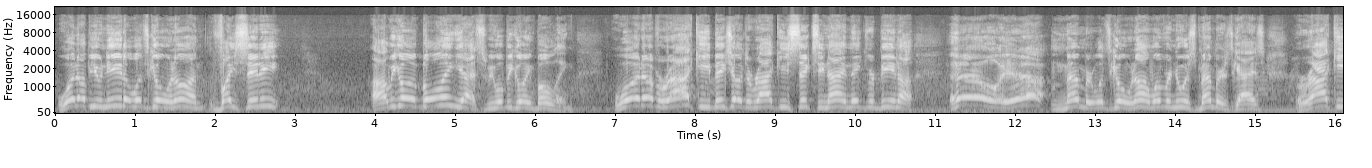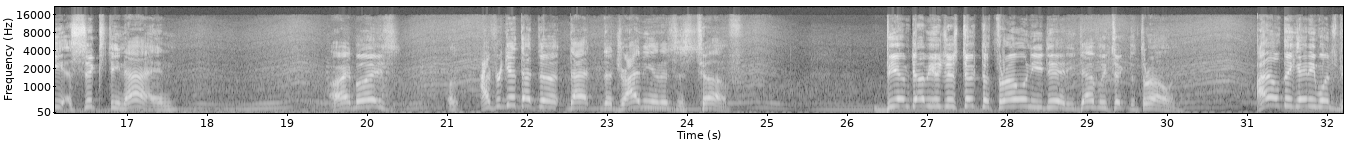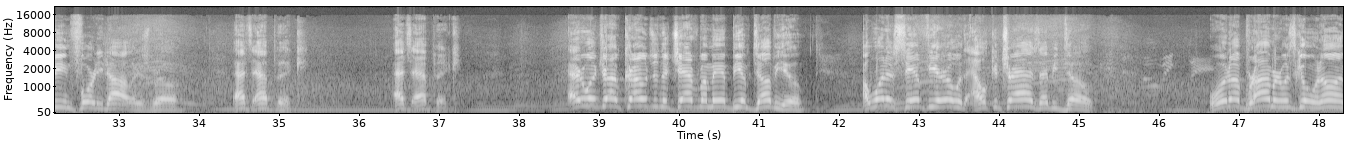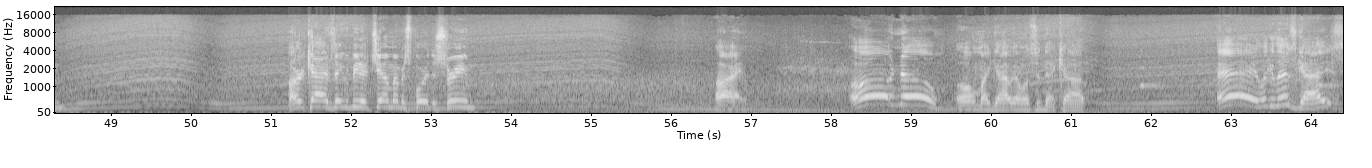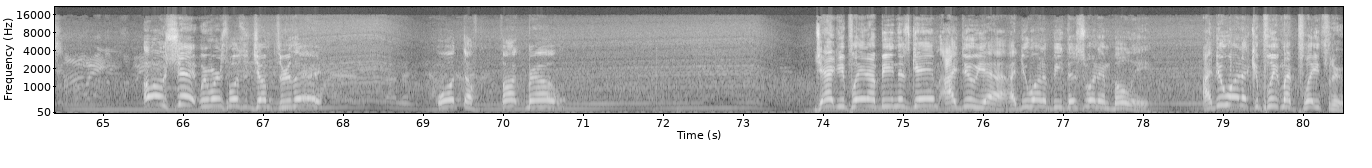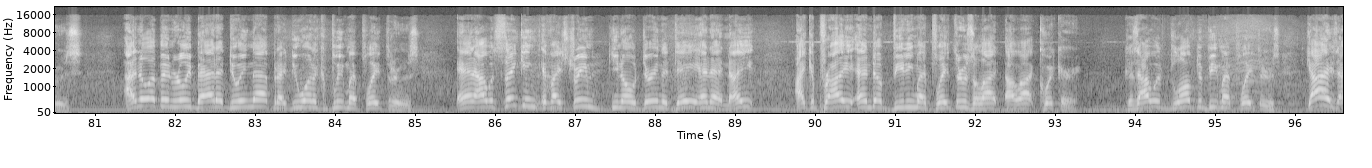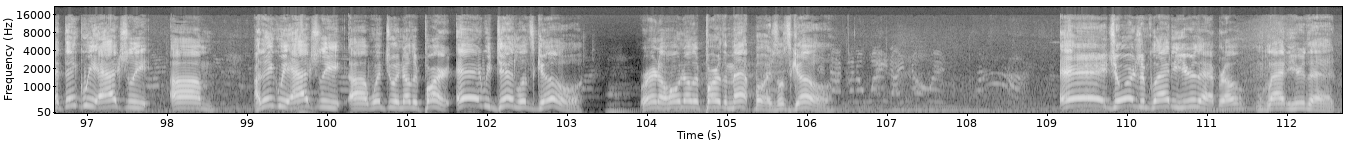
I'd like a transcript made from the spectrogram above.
What up, you Unita? What's going on? Vice City? Are we going bowling? Yes, we will be going bowling. What up, Rocky? Big shout out to Rocky69. Thank you for being a hell yeah member. What's going on? One of our newest members, guys. Rocky69. All right, boys. I forget that the that the driving in this is tough. BMW just took the throne. He did. He definitely took the throne. I don't think anyone's beating forty dollars, bro. That's epic. That's epic. Everyone drop crowns in the chat for my man BMW. I want a San Fierro with Alcatraz. That'd be dope. What up, Brahmer? What's going on? Archives, thank you for being a channel member supporting the stream. All right. Oh no! Oh my God, we almost hit that cop. Hey, look at this, guys. Oh shit, we weren't supposed to jump through there. What the fuck, bro? Jag, you plan on beating this game? I do, yeah. I do want to beat this one and Bully. I do want to complete my playthroughs. I know I've been really bad at doing that, but I do want to complete my playthroughs. And I was thinking if I streamed, you know, during the day and at night, I could probably end up beating my playthroughs a lot a lot quicker. Cuz I would love to beat my playthroughs. Guys, I think we actually um I think we actually uh, went to another part. Hey, we did. Let's go. We're in a whole nother part of the map, boys. Let's go. Hey, George, I'm glad to hear that, bro. I'm glad to hear that.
